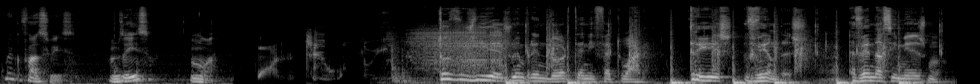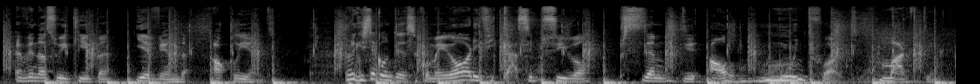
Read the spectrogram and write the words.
Como é que eu faço isso? Vamos a isso? Vamos lá. Todos os dias o empreendedor tem de efetuar três vendas: a venda a si mesmo, a venda à sua equipa e a venda ao cliente. Para que isto aconteça com a maior eficácia possível, precisamos de algo muito forte: marketing.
